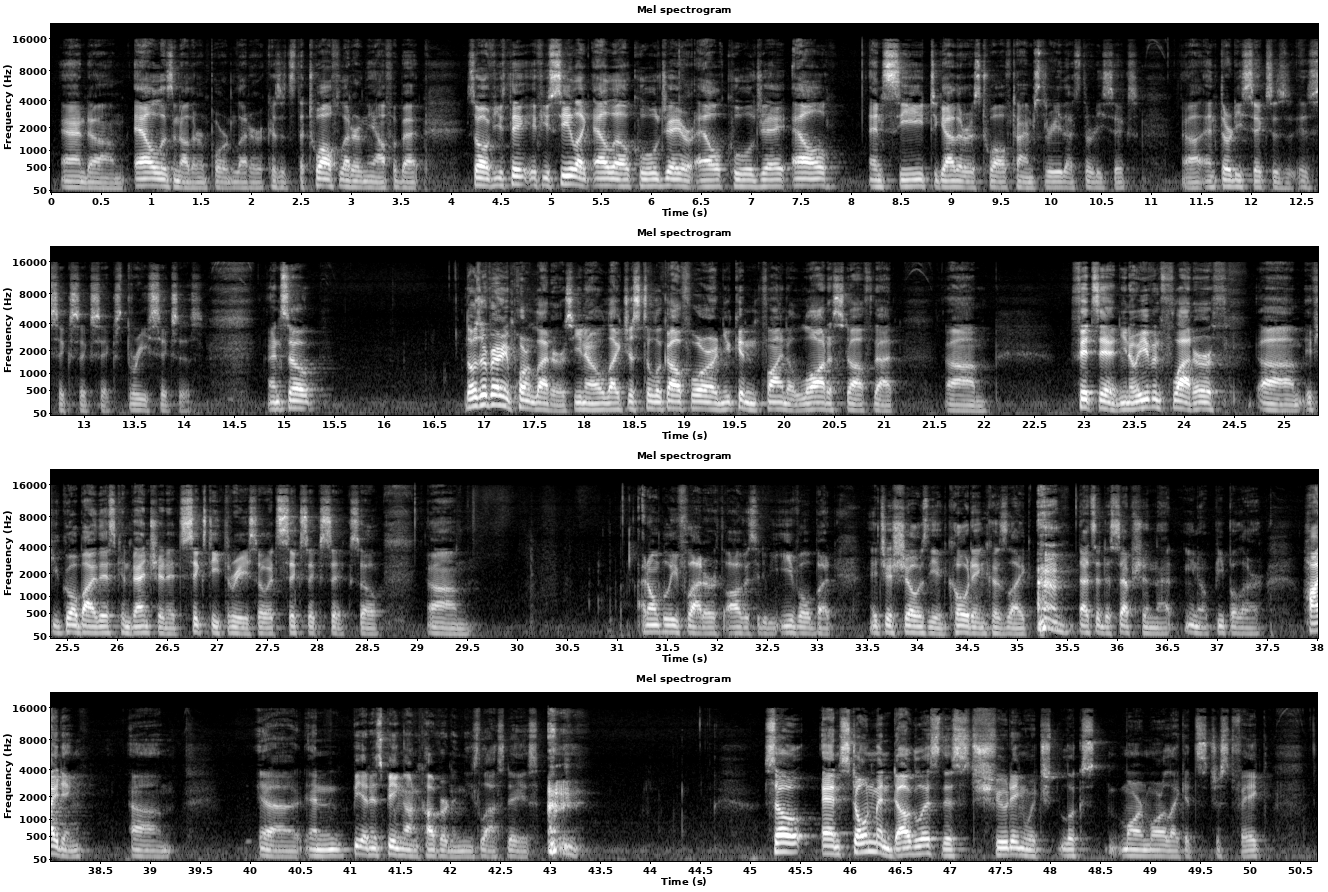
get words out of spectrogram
And um, L is another important letter because it's the 12th letter in the alphabet. So if you think if you see like LL Cool J or L Cool J, L and C together is 12 times 3, that's 36. Uh, and 36 is, is 666, three sixes. And so those are very important letters, you know, like just to look out for. And you can find a lot of stuff that um, fits in, you know, even flat Earth um, if you go by this convention, it's 63, so it's 666. So um, I don't believe flat Earth obviously to be evil, but it just shows the encoding because like that's a deception that you know people are hiding, um, uh, and and it's being uncovered in these last days. so and Stoneman Douglas, this shooting, which looks more and more like it's just fake.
